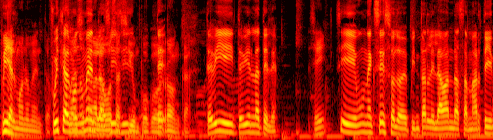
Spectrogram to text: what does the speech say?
Fui al monumento. Fuiste al Por eso monumento, tengo la voz sí, así sí. un poco Te- ronca. Te vi, te vi en la tele. ¿Sí? Sí, un exceso lo de pintarle la banda a San Martín,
